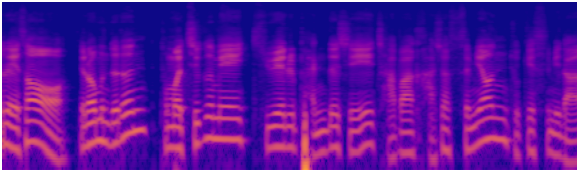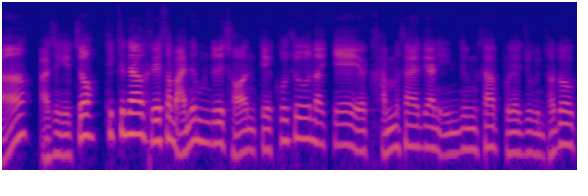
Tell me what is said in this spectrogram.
그래서 여러분들은 정말 지금의 기회를 반드시 잡아 가셨으면 좋겠습니다. 아시겠죠? 특히나 그래서 많은 분들이 저한테 꾸준하게 감사에 대한 인증샷 보내주고 저도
